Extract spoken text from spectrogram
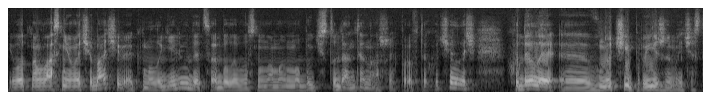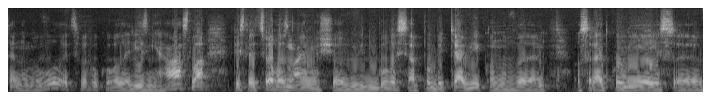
І от на власні очі бачив, як молоді люди, це були в основному, мабуть, студенти наших профтехучилищ, ходили е, вночі проїжджими частинами вулиць, вигукували різні гасла. Після цього знаємо, що відбулося побиття вікон в осередку однієї з е,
